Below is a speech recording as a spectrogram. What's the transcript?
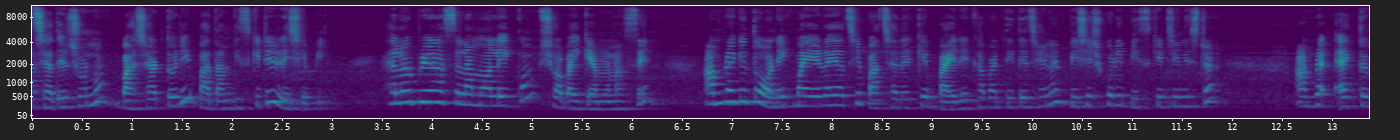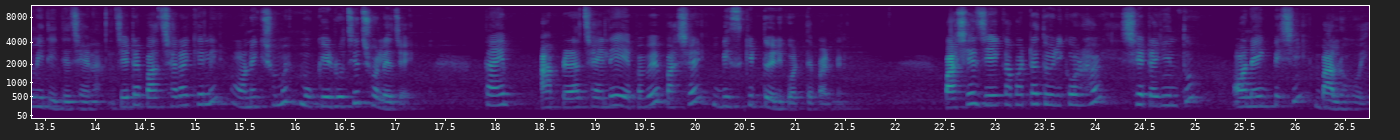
বাচ্চাদের জন্য বাসার তৈরি বাদাম বিস্কিটের রেসিপি হ্যালো প্রিয়া আসসালামু আলাইকুম। সবাই কেমন আছেন? আমরা কিন্তু অনেক মায়েরাই আছি, বাচ্চাদেরকে বাইরের খাবার দিতে চাই না, বিশেষ করে বিস্কিট জিনিসটা আমরা একদমই দিতে চাই না, যেটা বাচ্চারা খেলে অনেক সময় মুখের রুচি চলে যায়। তাই আপনারা চাইলে এভাবে বাসায় বিস্কিট তৈরি করতে পারবেন। বাসায় যে খাবারটা তৈরি করা হয়, সেটা কিন্তু অনেক বেশি ভালো হয়।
